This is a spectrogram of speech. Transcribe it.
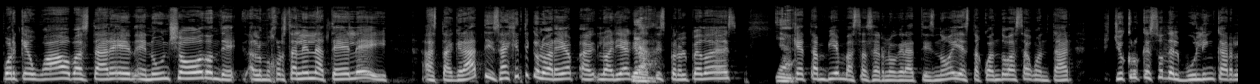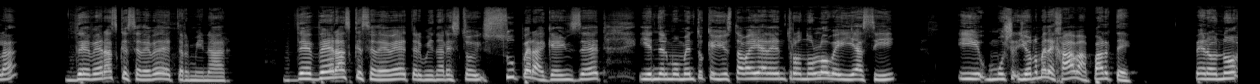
porque wow, va a estar en, en, un show donde a lo mejor sale en la tele y hasta gratis. Hay gente que lo haría, lo haría gratis, yeah. pero el pedo es yeah. que también vas a hacerlo gratis, ¿no? Y hasta cuándo vas a aguantar. Yo creo que eso del bullying, Carla, de veras que se debe determinar. De veras que se debe determinar. Estoy súper against it. Y en el momento que yo estaba ahí adentro no lo veía así. Y mucho, yo no me dejaba, aparte. Pero no.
